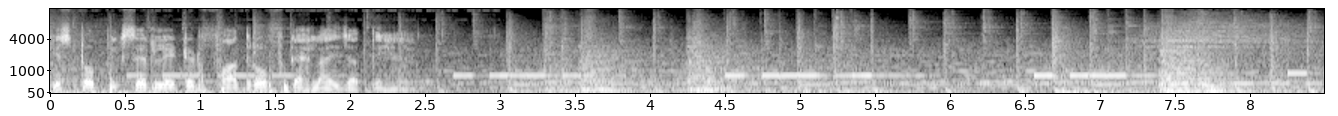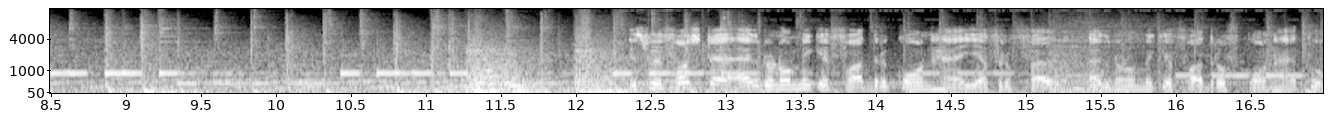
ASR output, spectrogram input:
किस टॉपिक से रिलेटेड फादर ऑफ़ कहलाए जाते हैं। इसमें फ़र्स्ट है एग्रोनॉमी के फादर कौन है या फिर एग्रोनॉमी के फादर ऑफ़ कौन है तो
